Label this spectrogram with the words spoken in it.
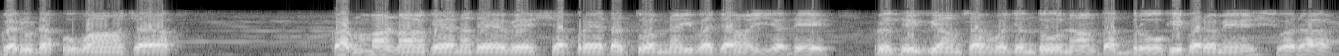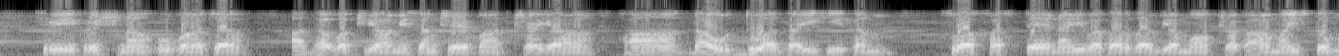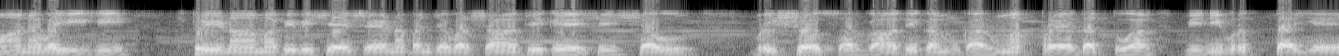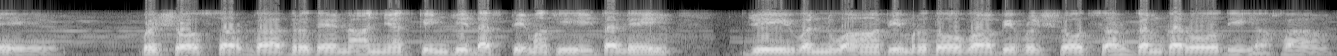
गरुड उवाच। कर्मणा केन देवेश प्रेतत्वं नैव जायते पृथिव्यां सर्वजन्तूनां तद्ब्रूहि परमेश्वर। श्रीकृष्ण उवाच अध वक्ष्यामि सङ्क्षेपात्क्षया हा दौर्ध्वदैहिकं स्वहस्तेनैव कर्तव्यं मोक्षकामैस्तु मानवैः। स्त्रीणामपि विशेषेण पञ्चवर्षाधिके शिष्यौ। वृषोत्सर्गादिकं कर्म प्रेदत्व विनिवृत्तये। वृषोत्सर्गादृते नान्यत् किञ्चिदस्ति महीतले। जीवन् वापि मृदो वापि वृषोत्सर्गं करोति यः।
